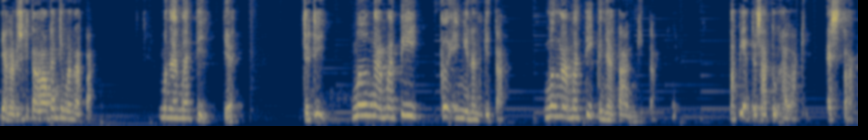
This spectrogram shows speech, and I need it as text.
Yang harus kita lakukan cuma apa? Mengamati, ya. Jadi mengamati keinginan kita, mengamati kenyataan kita tapi ada satu hal lagi, ekstra,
